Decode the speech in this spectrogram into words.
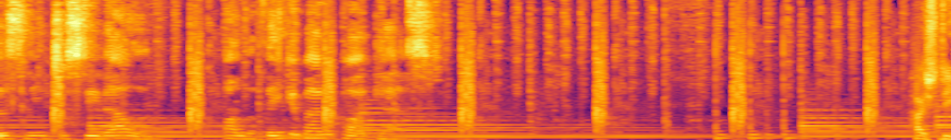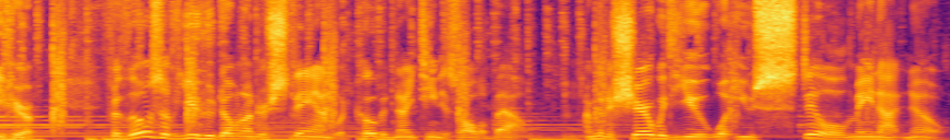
Listening to Steve Allen on the Think About It podcast. Hi, Steve here. For those of you who don't understand what COVID 19 is all about, I'm going to share with you what you still may not know.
